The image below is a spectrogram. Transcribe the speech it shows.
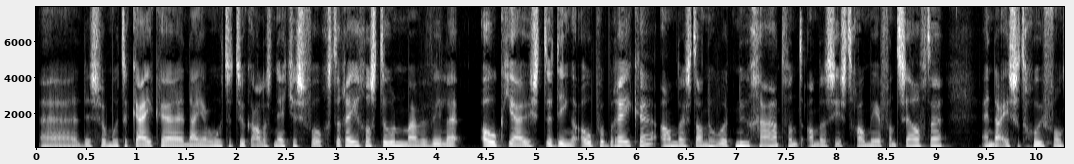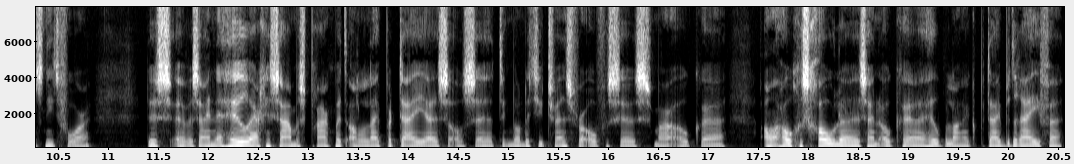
Uh, dus we moeten kijken, nou ja, we moeten natuurlijk alles netjes volgens de regels doen, maar we willen ook juist de dingen openbreken, anders dan hoe het nu gaat, want anders is het gewoon meer van hetzelfde en daar is het groeifonds niet voor. Dus uh, we zijn heel erg in samenspraak met allerlei partijen, zoals uh, Technology Transfer Offices, maar ook hogescholen zijn ook heel belangrijke partijbedrijven.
